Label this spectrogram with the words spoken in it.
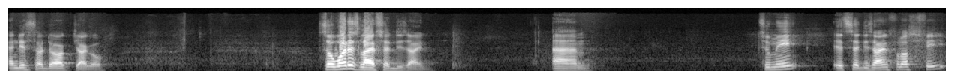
And this is our dog, Jago. So what is life-centered design? Um, to me, it's a design philosophy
